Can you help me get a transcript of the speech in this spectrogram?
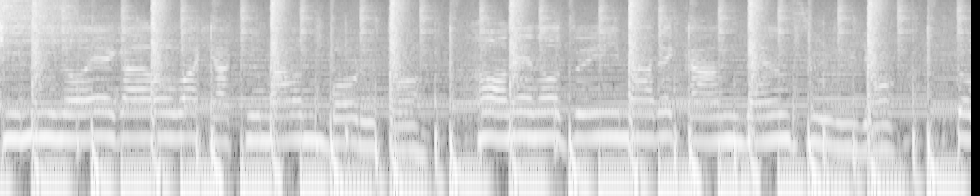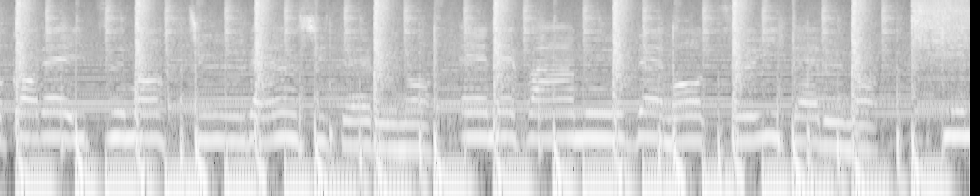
君の笑顔は100万ボルト。骨の髄まで感電するよ。どこでいつも充電してるの？エネファームでもついてるの？君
